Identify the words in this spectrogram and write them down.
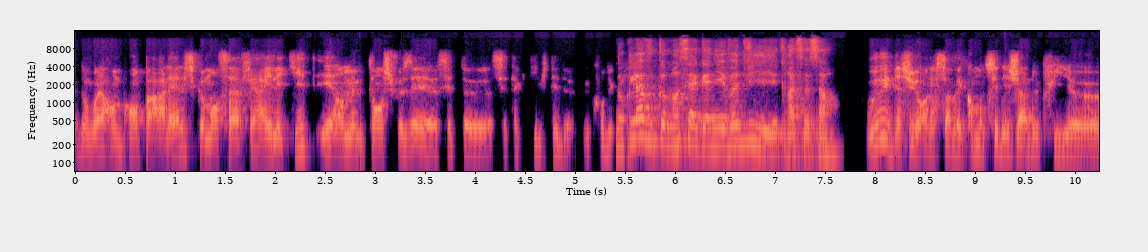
Donc voilà, en, en, parallèle, je commençais à faire les kits et en même temps, je faisais euh, cette, cette activité de, de cours de Donc là, vous commencez à gagner votre vie grâce à ça. Oui, oui, bien sûr. Ça avait commencé déjà depuis euh,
